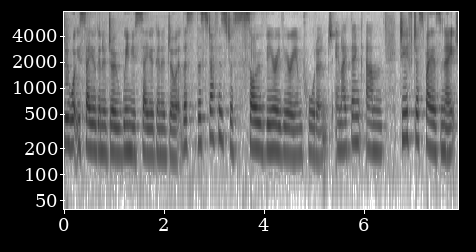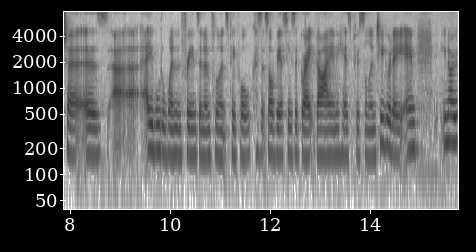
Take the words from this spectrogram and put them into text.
do what you say you're going to do when you say you're going to do it. This, this stuff is just so very, very important. And I think um, Geoff, just by his nature, is uh, able to win friends and influence people because it's obvious he's a great guy and he has personal integrity. And, you know,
